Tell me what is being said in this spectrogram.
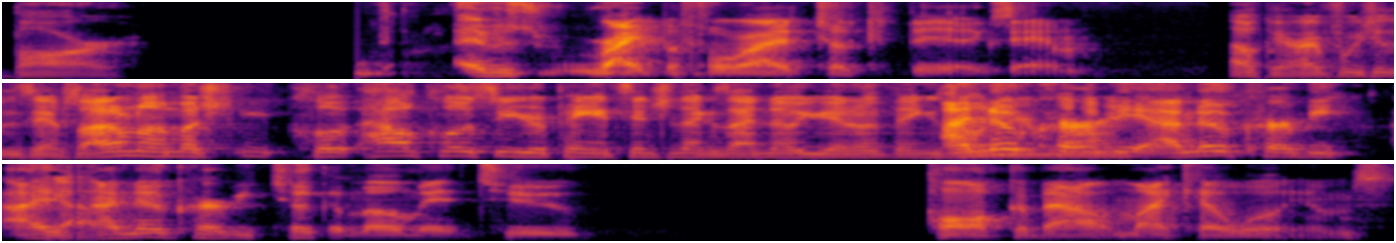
bar? It was right before I took the exam. Okay, right before you took the exam. So I don't know how much how closely you're paying attention to that because I know you had other things. I know Kirby. Mind. I know Kirby. I, yeah. I know Kirby took a moment to talk about Mykel Williams.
